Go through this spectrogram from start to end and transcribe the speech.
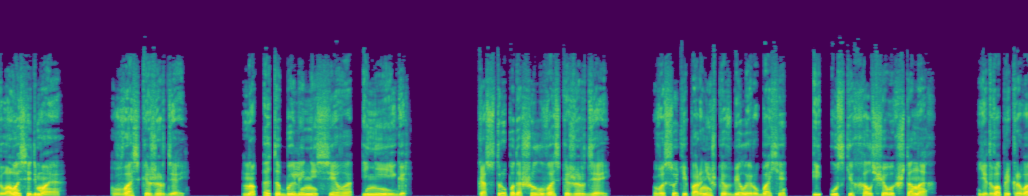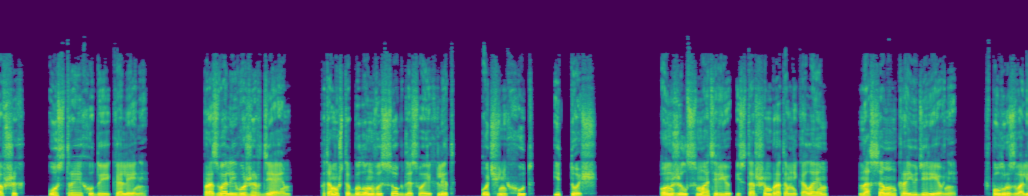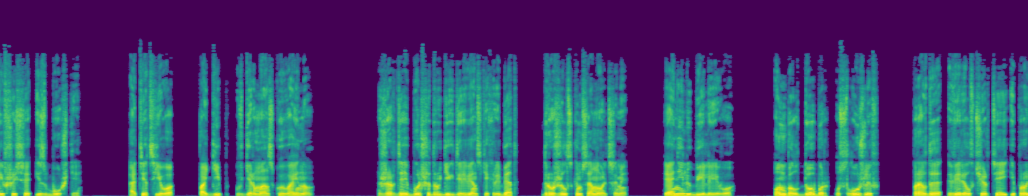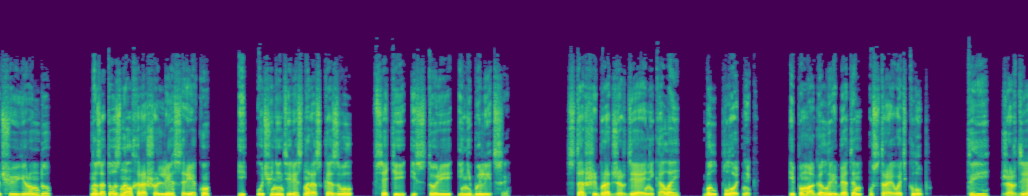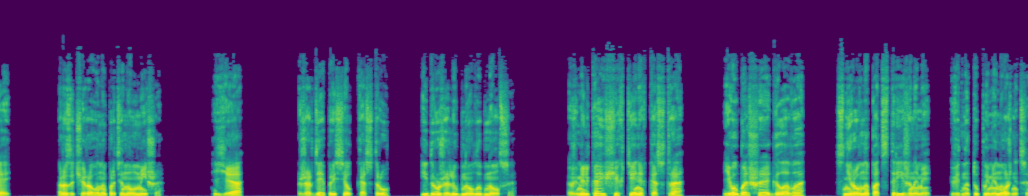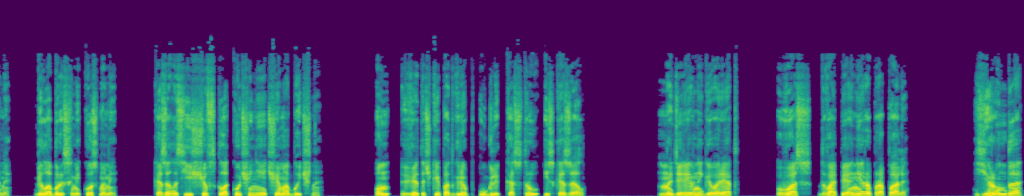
Глава седьмая. Васька Жердяй. Но это были не Сева и не Игорь. К костру подошел Васька Жердяй, высокий парнишка в белой рубахе и узких холщовых штанах, едва прикрывавших острые худые колени. Прозвали его Жердяем, потому что был он высок для своих лет, очень худ и тощ. Он жил с матерью и старшим братом Николаем на самом краю деревни, в полуразвалившейся избушке. Отец его погиб в германскую войну. Жердяй больше других деревенских ребят дружил с комсомольцами, и они любили его. Он был добр, услужлив, правда, верил в чертей и прочую ерунду, но зато знал хорошо лес, реку и очень интересно рассказывал всякие истории и небылицы. Старший брат Жердяя Николай был плотник, и помогал ребятам устраивать клуб. «Ты, Жордяй!» — разочарованно протянул Миша. «Я?» Жордяй присел к костру и дружелюбно улыбнулся. В мелькающих тенях костра его большая голова с неровно подстриженными, видно тупыми ножницами, белобрысыми космами, казалась еще всклокоченнее, чем обычно. Он веточкой подгреб угли к костру и сказал, на деревне говорят, у вас два пионера пропали. Ерунда,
